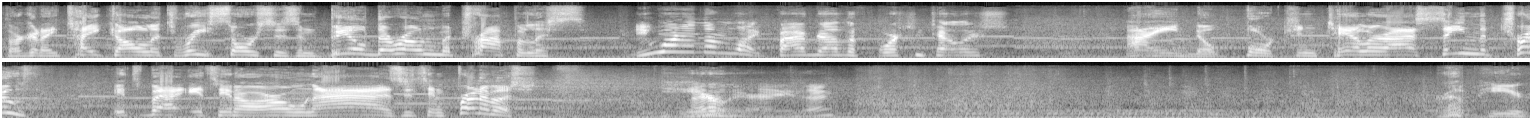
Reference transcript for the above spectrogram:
They're gonna take all its resources and build their own metropolis. You one of them like five dollar fortune tellers? I ain't no fortune teller. I seen the truth. It's back. It's in our own eyes. It's in front of us. You I hear don't 'em? hear anything. They're up here.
